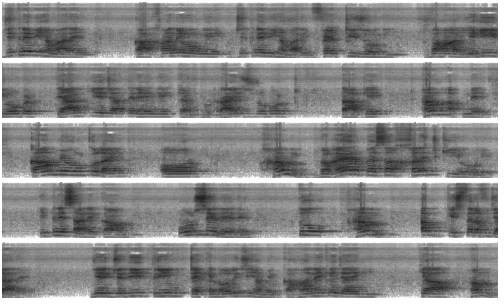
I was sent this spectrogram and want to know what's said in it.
جتنے بھی ہمارے کارخانے ہوں گے، جتنے بھی ہماری فیکٹریز ہوں گی، وہاں یہی روبوٹ تیار کیے جاتے رہیں گے کمپیوٹرائز روبوٹ تاکہ ہم اپنے کام میں ان کو لائیں اور ہم بغیر پیسہ خرچ کیے ہوئے اتنے سارے کام ان سے لے لیں۔ تو ہم اب کس طرف جا رہے ہیں؟ یہ جدید ترین ٹیکنالوجی ہمیں کہاں لے کے جائے گی؟ کیا ہم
